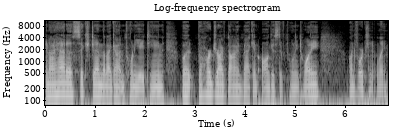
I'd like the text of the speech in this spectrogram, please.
and I had a 6th gen that I got in 2018, but the hard drive died back in August of 2020, unfortunately.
